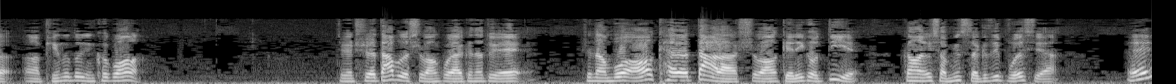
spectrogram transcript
呃呃瓶子都已经磕光了。这边吃了 W 的狮王过来跟他对 A，震荡波哦开了大了，狮王给了一口 D，刚好有小兵死了给自己补了血。哎，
